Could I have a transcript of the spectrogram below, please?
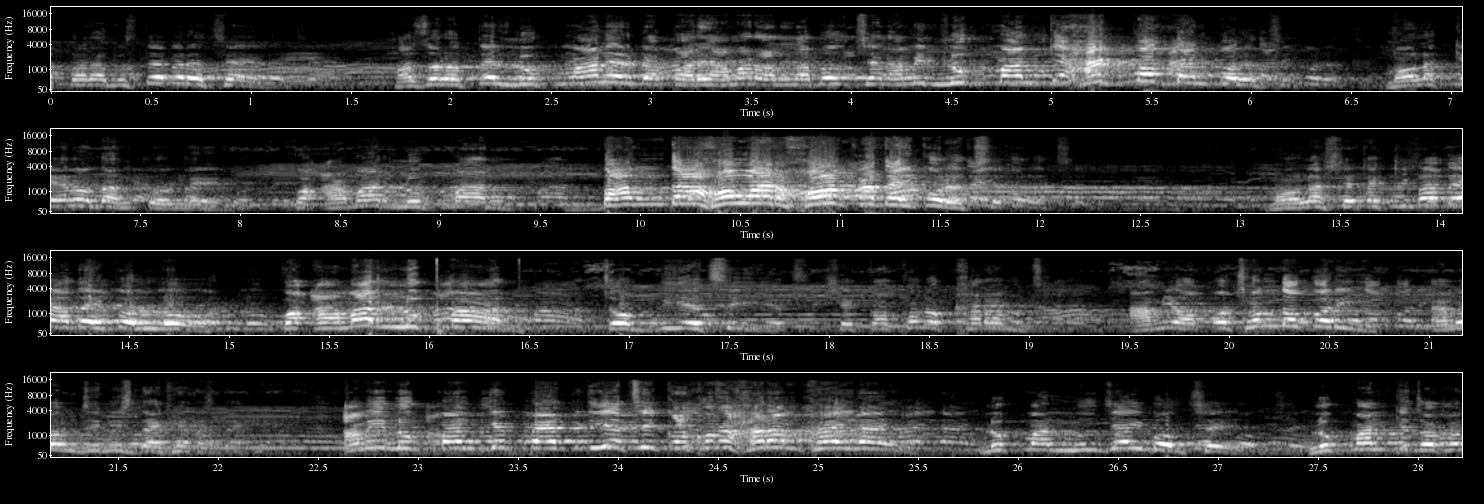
আপনারা বুঝতে পেরেছেন? হযরতে লুকমানের ব্যাপারে আমার আল্লাহ বলছেন, আমি লুকমানকে হিকমত দান করেছি। মাওলা কেন দান করলেন? আমার লুকমান বান্দা হওয়ার হক আদায় মাওলা সেটা কীভাবে আদায় করল? আমার লুকমান চোখ দিয়েছি, সে কখনো খারাপ আমি অপছন্দ করি, এমন জিনিস দেখে না। আমি লুকমানকে পেট দিয়েছি, কখনো হারাম খাই নাই। লুকমান নিজেই বলছে, লুকমানকে যখন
